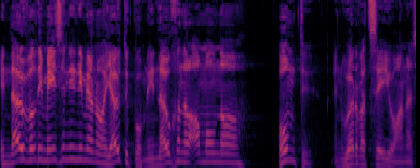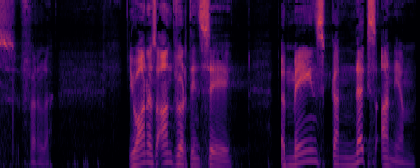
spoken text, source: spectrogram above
en nou wil die mense nie, nie meer na jou toe kom nie. Nou gaan hulle almal na hom toe. En hoor wat sê Johannes vir hulle. Johannes antwoord en sê: "’n Mens kan niks aanneem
